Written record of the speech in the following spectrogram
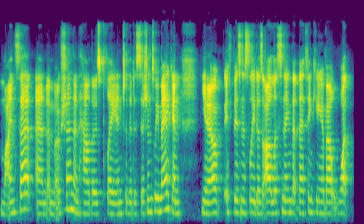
mindset and emotion and how those play into the decisions we make and you know if business leaders are listening that they're thinking about what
